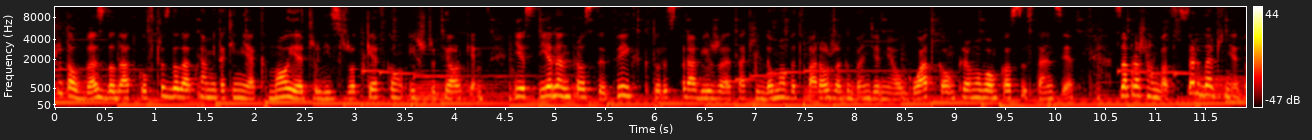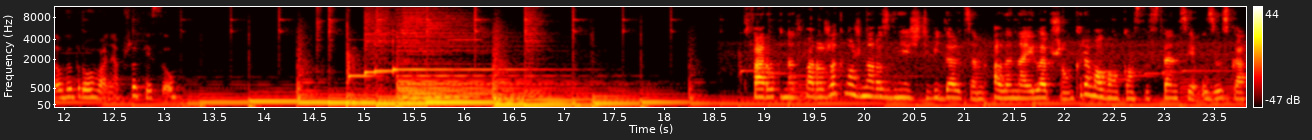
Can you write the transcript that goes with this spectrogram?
czy to bez dodatków, czy z dodatkami takimi jak moje, czyli z rzodkiewką i szczypiorkiem. Jest jeden prosty trik, który sprawi, że taki domowy twarożek będzie miał gładką, kremową konsystencję. Zapraszam Was serdecznie do wypróbowania przepisu. Twaróg na twarożek można rozgnieść widelcem, ale najlepszą kremową konsystencję uzyska,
